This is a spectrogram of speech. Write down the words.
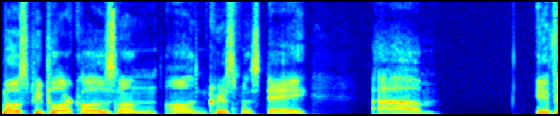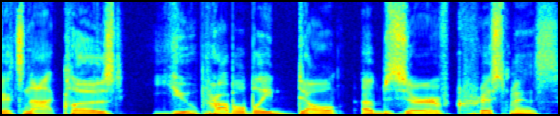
Most people are closed on on Christmas Day. Um, if it's not closed, you probably don't observe Christmas.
